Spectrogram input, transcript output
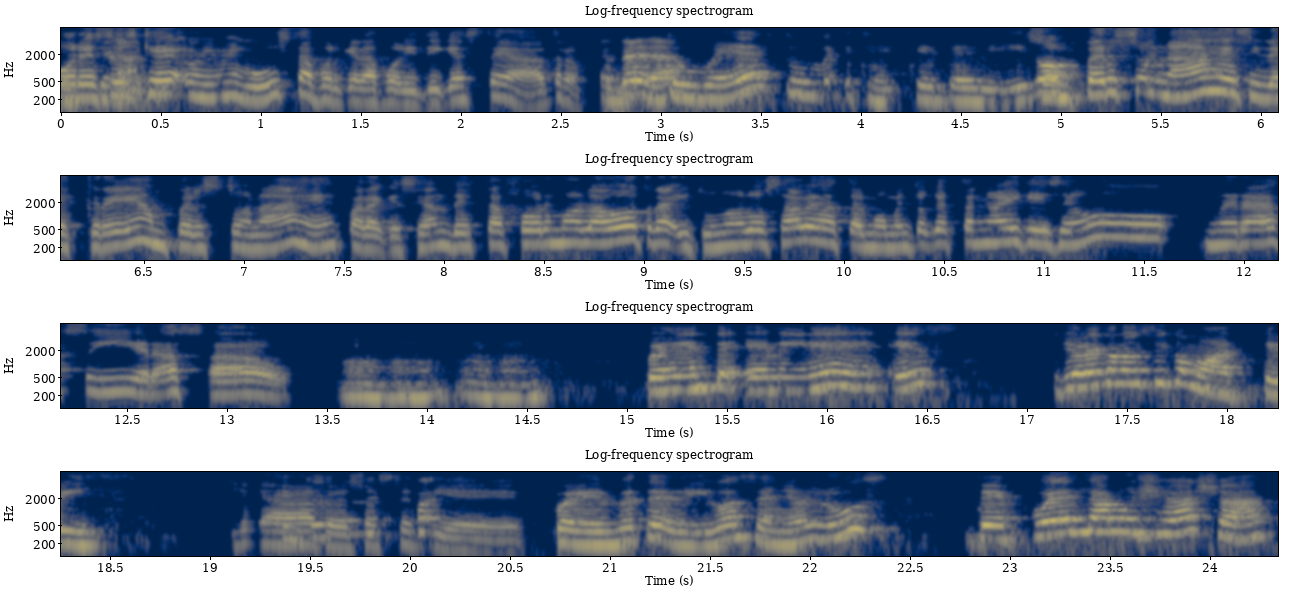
Por Es eso es que a mí me gusta, porque la política es teatro. Es verdad. tú ves, tú ves, es que te digo. Son personajes y les crean personajes para que sean de esta forma o la otra y tú no lo sabes hasta el momento que están ahí que dicen, oh, no era así, era asado. Pues gente, Emine es, yo la conocí como actriz. Ya, pero eso hace pues, tiempo. Pues te digo, señor Luz. Después la muchacha,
